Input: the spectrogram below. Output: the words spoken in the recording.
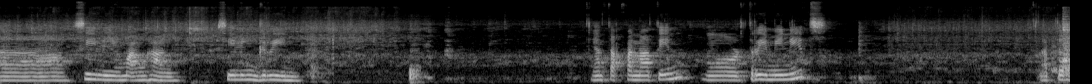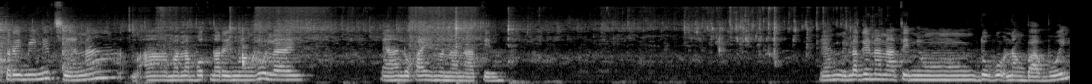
ah, siling maanghang. Siling green. Yan, takpan natin for 3 minutes. After 3 minutes, yan na. ah, malambot na rin yung gulay. Yan, halukayin muna natin. Yan, nilagay na natin yung dugo ng baboy.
